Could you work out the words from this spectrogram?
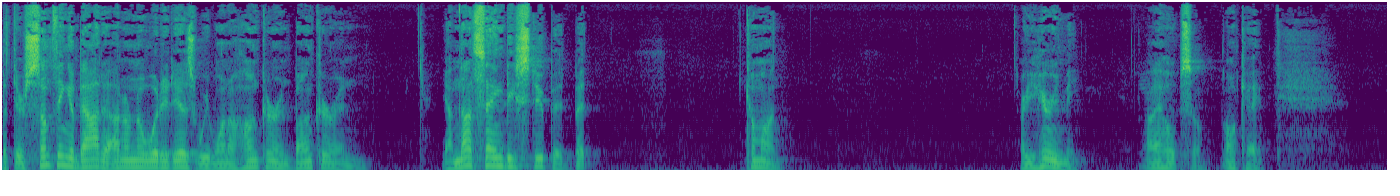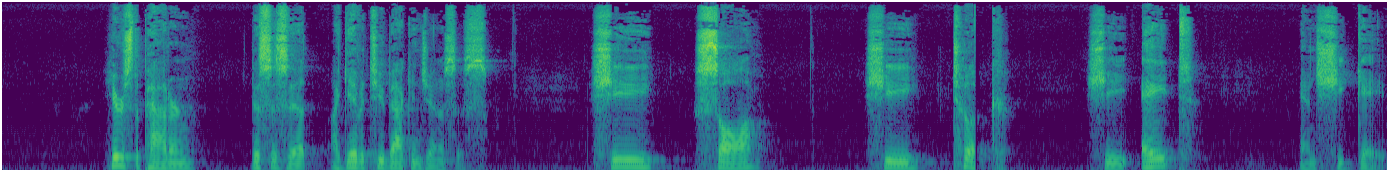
But there's something about it, I don't know what it is. We want to hunker and bunker and I'm not saying be stupid, but come on. Are you hearing me? I hope so. Okay. Here's the pattern. This is it. I gave it to you back in Genesis. She saw, she took, she ate, and she gave.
